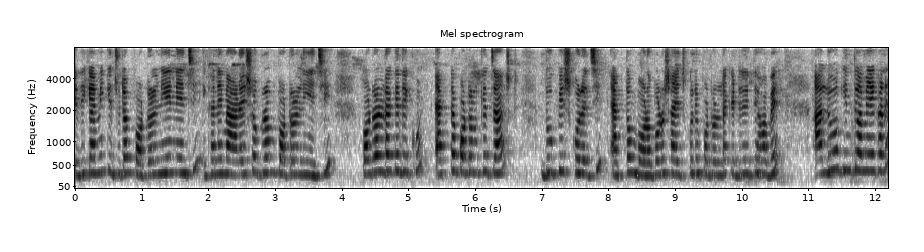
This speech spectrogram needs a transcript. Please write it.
এদিকে আমি কিছুটা পটল নিয়ে নিয়েছি। এখানে আমি আড়াইশো গ্রাম পটল নিয়েছি। পটলটাকে দেখুন, একটা পটলকে জাস্ট দু পিস করেছি। একদম বড় বড় সাইজ করে পটলটা কেটে নিতে হবে। আলুও কিন্তু আমি এখানে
